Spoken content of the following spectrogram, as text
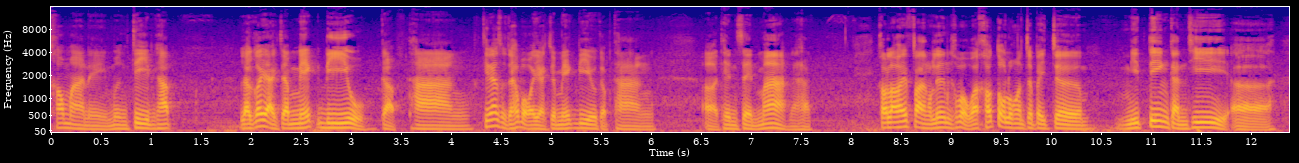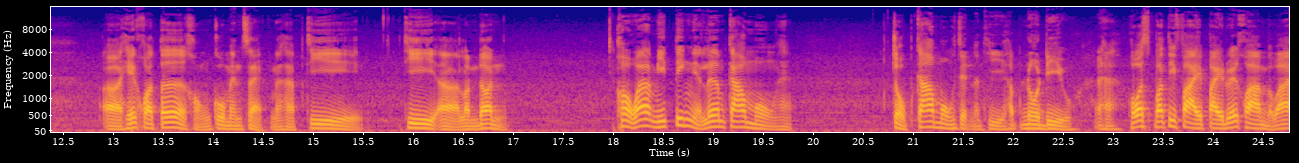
เข้ามาในเมืองจีนครับ แล้วก็อยากจะ make deal กับทางที่น่าสนใจเขาบอกว่าอยากจะ make deal กับทางเทนเซ็นมากนะครับเขาเล่าให้ฟังเรื่องเขาบอกว่าเขาตกลงกันจะไปเจอมิ팅กันที่เฮดค q อเตอร์ของ Goldman Sachs นะครับที่ที่ลอนดอนเขาบอกว่ามิ팅เนี่ยเริ่ม9โมงฮะจบ9โมง7นาทีครับ no deal นะฮะเพราะว่า Spotify ไปด้วยความแบบว่า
